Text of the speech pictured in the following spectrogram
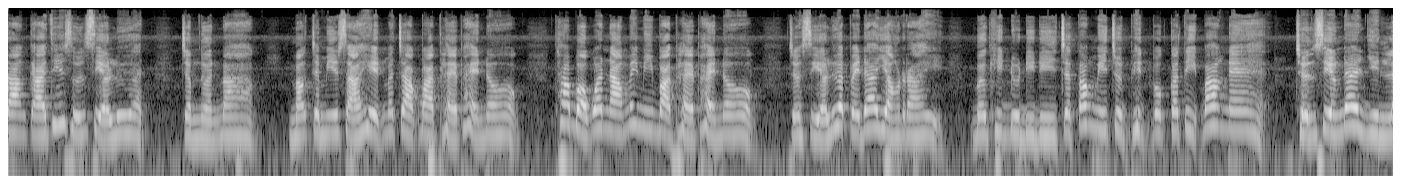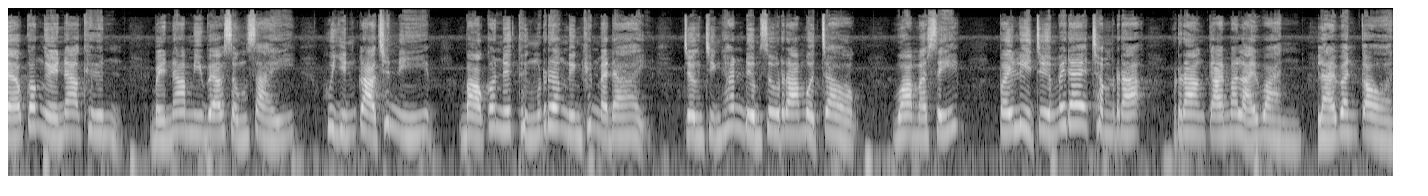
ร่างกายที่สูญเสียเลือดจำนวนมาก มักจะมีสาเหตุมาจากบาดแผลภายนอก ถ้าบอกว่านางไม่มีบาดแผลภายนอก จะเสียเลือดไปได้อย่างไร เบอร์คิดดูดีๆ จะต้องมีจุดผิดปกติบ้างแน่เฉินเสียงได้ยินแล้วก็เงยหน้าขึ้น ใบหน้ามีแววสงสัย ผู้หญิงกล่าวเช่นนี้บ่าวก็นึกถึงเรื่องหนึ่งขึ้นมาได้ เจิงจิงฮั่นดื่มสุราหมดจอก ว่ามาสิไปหลี่จือไม่ได้ชำระ ร่างกายมาหลายวัน หลายวันก่อน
